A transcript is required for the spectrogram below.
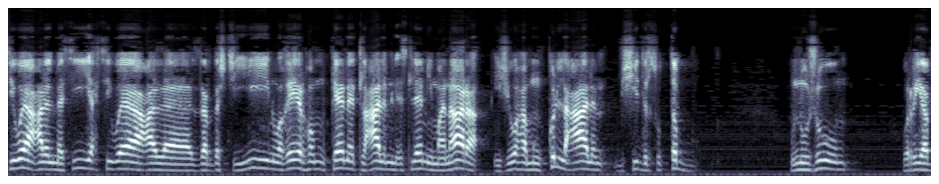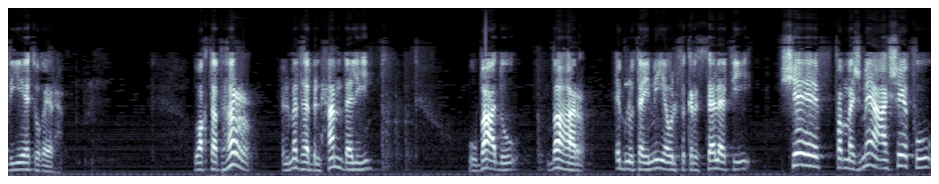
سواء على المسيح سواء على الزردشتيين وغيرهم كانت العالم الإسلامي منارة يجوها من كل عالم باش يدرسوا الطب والنجوم والرياضيات وغيرها. وقت ظهر المذهب الحنبلي وبعده ظهر ابن تيمية والفكر السلفي شاف فما جماعة شافوا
